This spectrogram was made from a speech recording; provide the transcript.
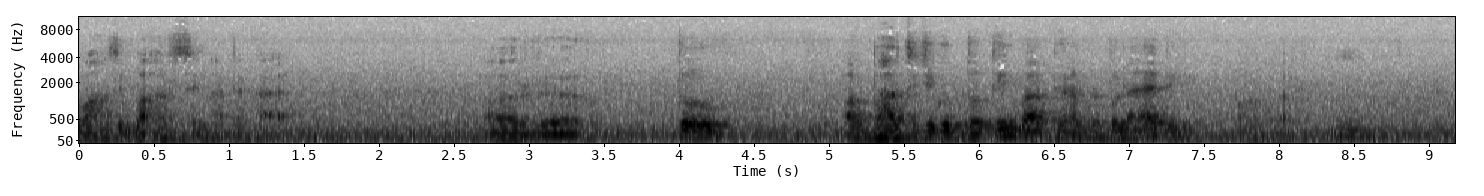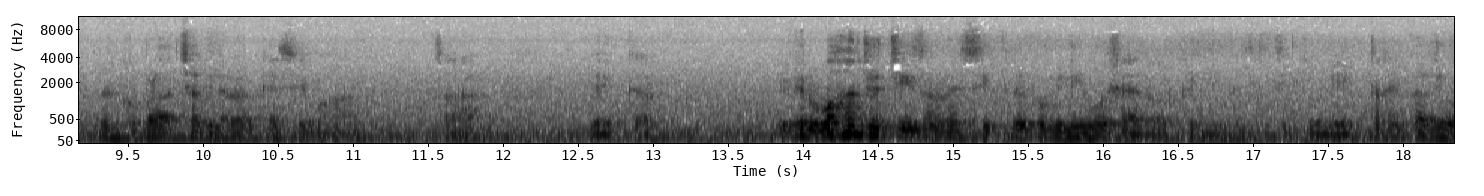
वहाँ से बाहर से नाटक आया। और तो और भारती जी को दो तीन बार फिर हमने बुलाया भी वहाँ पर और इनको बड़ा अच्छा भी लगा कैसे वहाँ सारा देख कर। लेकिन वहाँ जो चीज़ हमें सीखने को मिली वो शायद और कहीं नहीं मिलती थी। क्योंकि एक तरह का जो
